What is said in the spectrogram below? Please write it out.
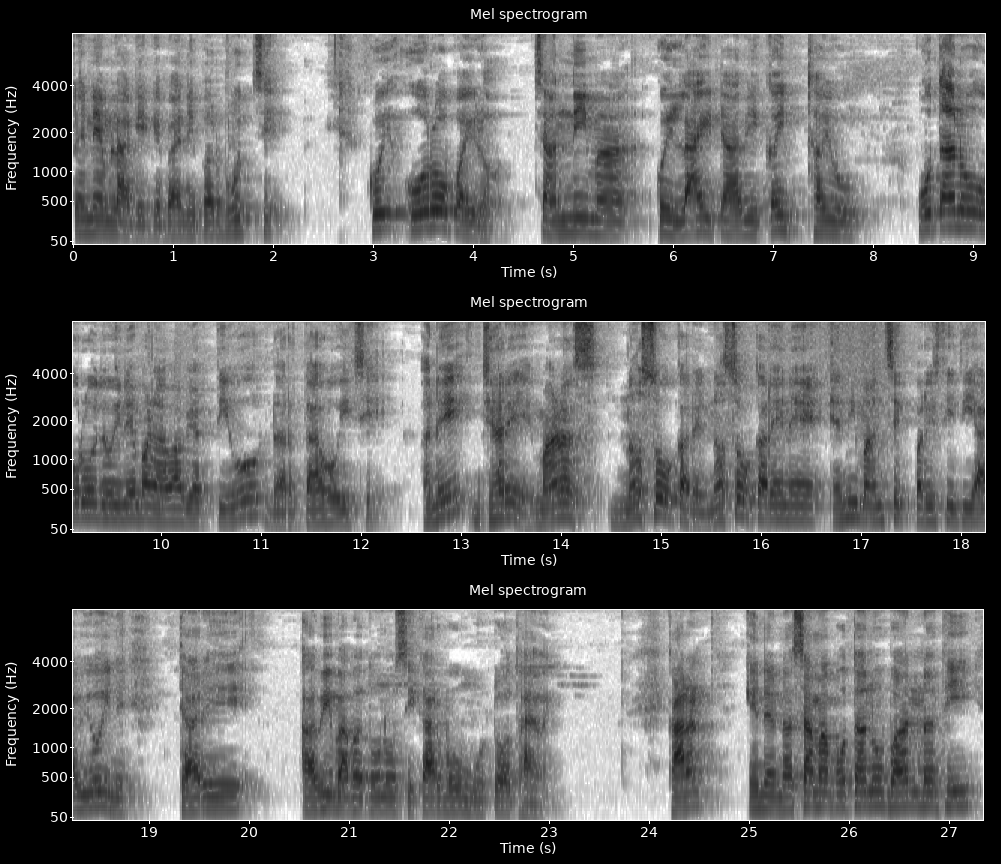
તો એને એમ લાગે કે ભાઈ એની પર ભૂત છે. કોઈ ઓરો પડ્યો, ચાંદનીમાં કોઈ લાઈટ આવી, કંઈક થયું, પોતાનો ઓરો જોઈને પણ આવા વ્યક્તિઓ ડરતા હોય છે. અને જ્યારે માણસ નશો કરે નશો કરે ને એની માનસિક પરિસ્થિતિ આવી હોય ને, ત્યારે આવી બાબતોનો શિકાર બહુ મોટો થાય. કારણ એને નશામાં પોતાનું ભાન નથી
